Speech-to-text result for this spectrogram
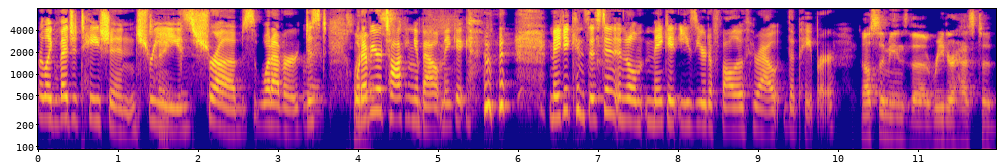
or like vegetation, trees, shrubs, whatever. Just Plants. whatever you're talking about, make it make it consistent, and it'll make it easier to follow throughout the paper. It also means the reader has to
